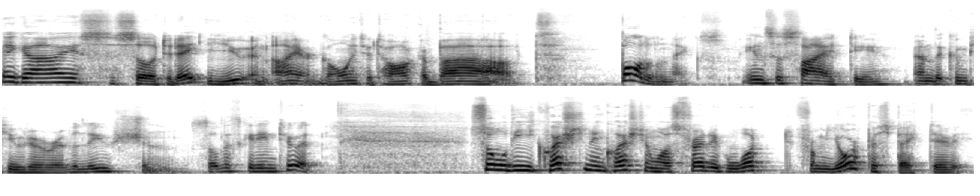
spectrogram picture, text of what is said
Hey guys, so today you and I are going to talk about bottlenecks in society and the computer revolution. So let's get into it. So the question in question was, Frederick, what from your perspective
